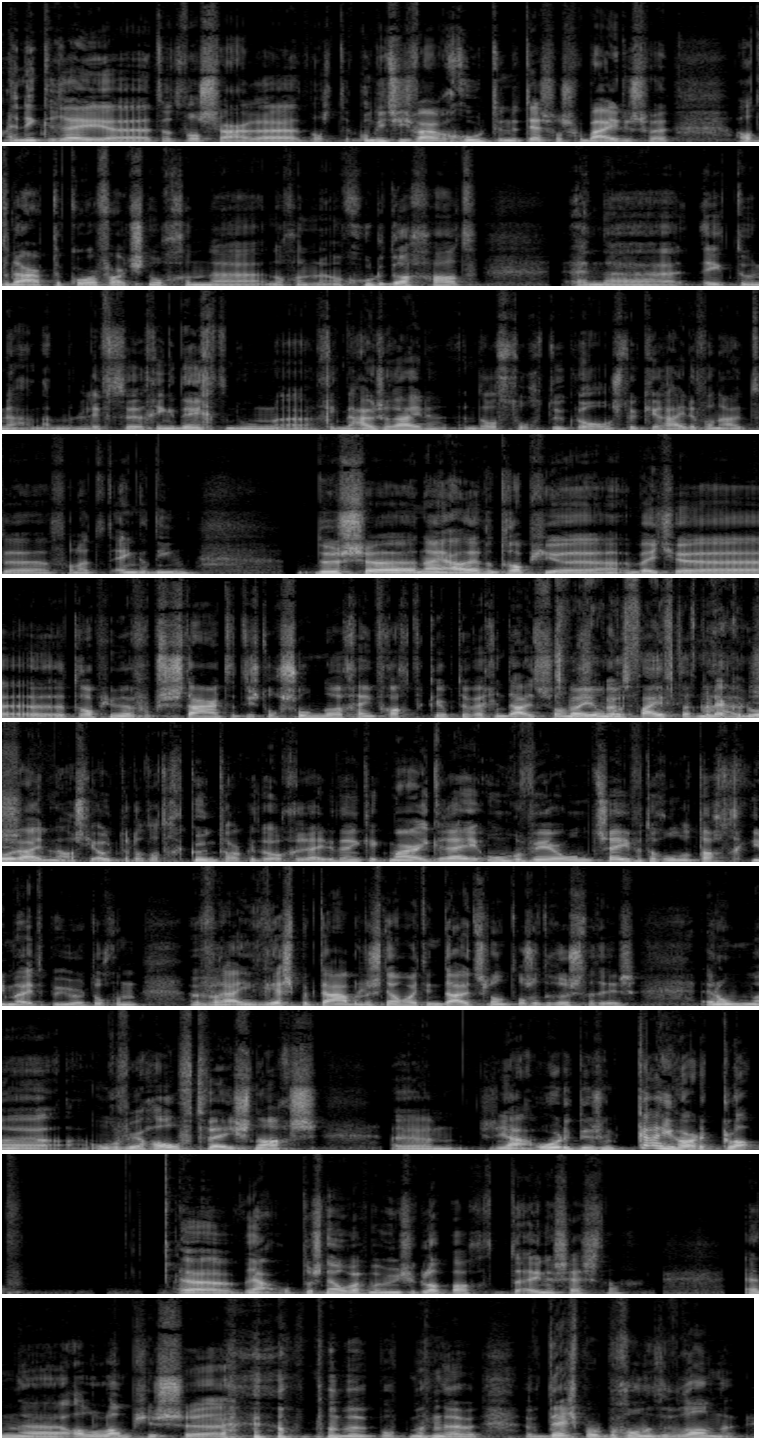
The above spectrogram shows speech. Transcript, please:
En ik reed, uh, dat was daar, uh, was, de condities waren goed en de test was voorbij. Dus we hadden daar op de Corvatch nog een, uh, nog een, een, goede dag gehad. En ik, toen, nou, mijn lift ging dicht en toen ging ik naar huis rijden. En dat was toch natuurlijk wel een stukje rijden vanuit, vanuit het Engadin. Dus uh, nou ja, dan trap je een beetje uh, trap je hem even op zijn staart. Het is toch zondag, geen vrachtverkeer op de weg in Duitsland. 250 dus lekker doorrijden. Nou, als die auto dat had gekund, had ik het wel gereden, denk ik. Maar ik reed ongeveer 170, 180 km per uur. Toch een, een vrij respectabele snelheid in Duitsland als het rustig is. En om uh, ongeveer half twee s'nachts um, ja, hoorde ik dus een keiharde klap. ja, op de snelweg bij München Gladbach, op de 61. En uh, alle lampjes uh, op mijn, uh, dashboard begonnen te branden.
